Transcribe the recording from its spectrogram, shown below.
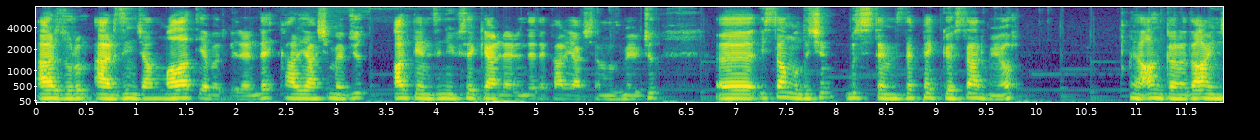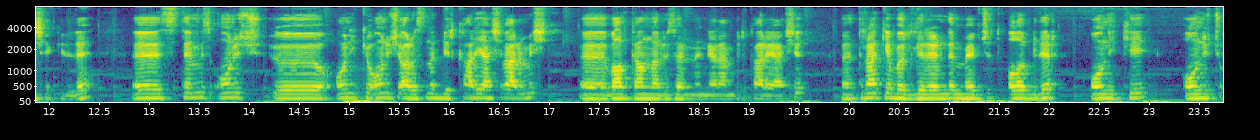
Erzurum, Erzincan, Malatya bölgelerinde kar yağışı mevcut. Akdeniz'in yüksek yerlerinde de kar yağışlarımız mevcut. Ee, İstanbul için bu sistemimizde pek göstermiyor. Ee, Ankara'da aynı şekilde. Ee, sistemimiz 13 e, 12-13 arasında bir kar yağışı vermiş. Balkanlar üzerinden gelen bir kar yağışı. Trakya bölgelerinde mevcut olabilir. 12 13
